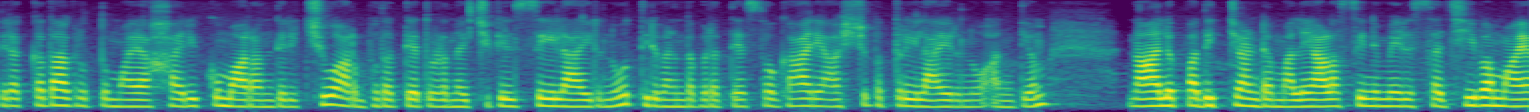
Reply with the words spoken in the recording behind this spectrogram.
തിരക്കഥാകൃത്തുമായ ഹരികുമാർ അന്തരിച്ചു. അർബുദത്തെ തുടർന്ന് ചികിത്സയിലായിരുന്നു. തിരുവനന്തപുരത്തെ സ്വകാര്യ ആശുപത്രിയിലായിരുന്നു അന്ത്യം. നാല് പതിറ്റാണ്ട് മലയാള സിനിമയിൽ സജീവമായ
